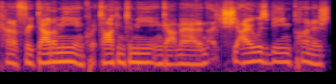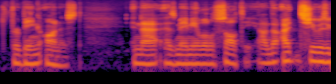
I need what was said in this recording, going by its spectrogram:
kind of freaked out on me and quit talking to me and got mad and she I was being punished for being honest. And that has made me a little salty. The, I, she was a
